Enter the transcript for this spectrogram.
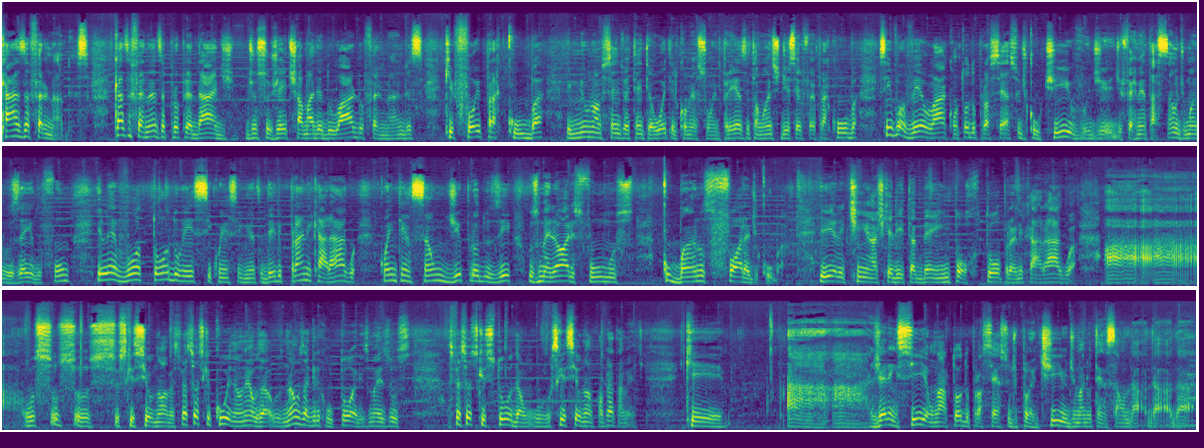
Casa Fernandes. Casa Fernandes é propriedade de um sujeito chamado Eduardo Fernandes, que foi para Cuba em 1988. Ele começou a empresa, então antes disso ele foi para Cuba, se envolveu lá com todo o processo de cultivo, de, de fermentação, de manuseio do fumo e levou todo esse conhecimento dele para Nicarágua com a intenção de produzir os melhores fumos cubanos fora de Cuba. E ele tinha, acho que ele também importou para Nicarágua a, a, os, os, os, esqueci o nome, as pessoas que cuidam, né, os, não os agricultores, mas os, as pessoas que estudam, esqueci o nome completamente, que a, gerenciam lá todo o processo de plantio, de manutenção da, da, da,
